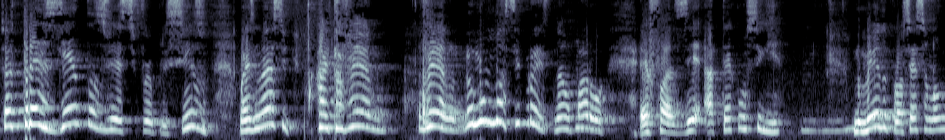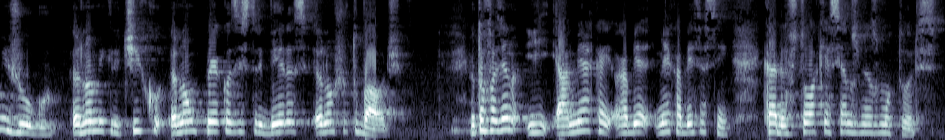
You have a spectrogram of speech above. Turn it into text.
Já 300 vezes se for preciso, mas não é assim, ai, tá vendo? Tá vendo? Eu não nasci pra isso. Não, parou. É fazer até conseguir. No meio do processo eu não me julgo, eu não me critico, eu não perco as estribeiras, eu não chuto balde. Eu tô fazendo, e a minha, a minha cabeça é assim, cara, eu estou aquecendo os meus motores.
